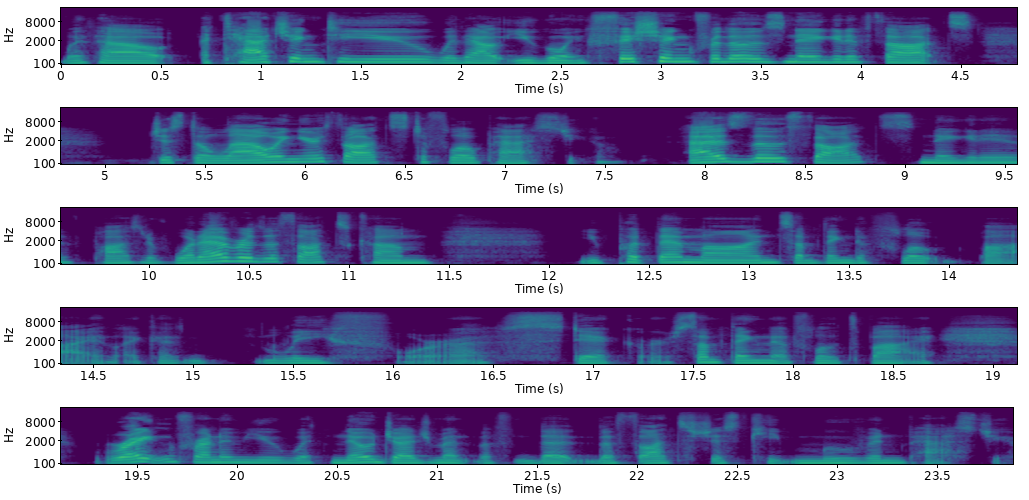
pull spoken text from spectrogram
without attaching to you, without you going fishing for those negative thoughts, just allowing your thoughts to flow past you. As those thoughts, negative, positive, whatever the thoughts come, you put them on something to float by, like a leaf or a stick or something that floats by right in front of you with no judgment. The, the, the thoughts just keep moving past you.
